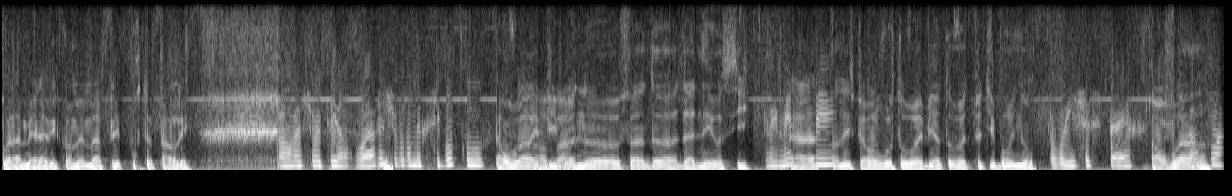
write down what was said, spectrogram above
Voilà, mais elle avait quand même appelé pour te parler. Alors, je vous dis au revoir et je vous remercie beaucoup. Au revoir et Au puis bonne euh, fin d'année aussi. Oui, merci. en espérant que vous retrouverez bientôt votre petit Bruno. Oui, j'espère. Au revoir. Au revoir.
